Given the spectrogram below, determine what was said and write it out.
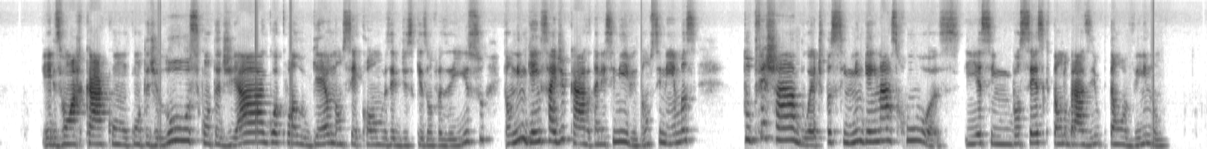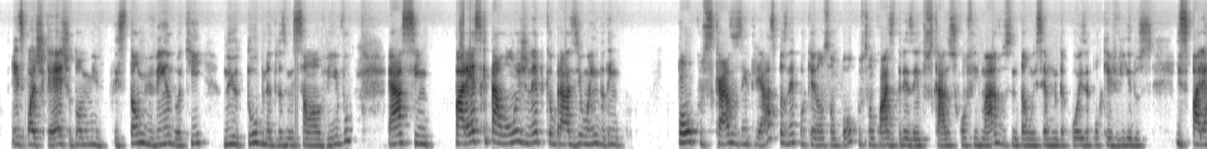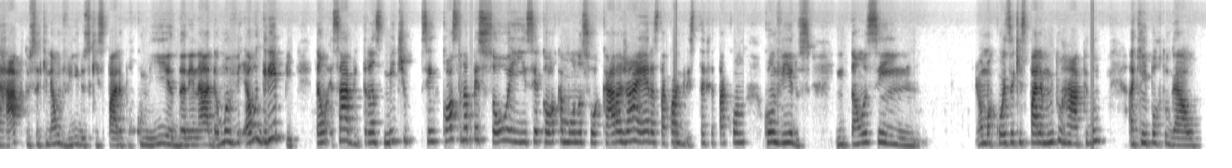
eles vão arcar com conta de luz, conta de água, com aluguel, não sei como, mas ele disse que eles vão fazer isso. Então ninguém sai de casa, tá nesse nível. Então cinemas tudo fechado, é tipo assim, ninguém nas ruas. E assim, vocês que estão no Brasil, que estão ouvindo esse podcast, me, estão me vendo aqui no YouTube, na transmissão ao vivo, é assim, parece que está longe, né? Porque o Brasil ainda tem poucos casos, entre aspas, né? Porque não são poucos, são quase 300 casos confirmados, então isso é muita coisa, porque vírus espalha rápido, isso aqui não é um vírus que espalha por comida, nem nada, é uma, é uma gripe. Então, sabe, transmite, você encosta na pessoa e você coloca a mão na sua cara, já era, você tá com a gripe, você tá com, com vírus. Então, assim, é uma coisa que espalha muito rápido. Aqui em Portugal,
